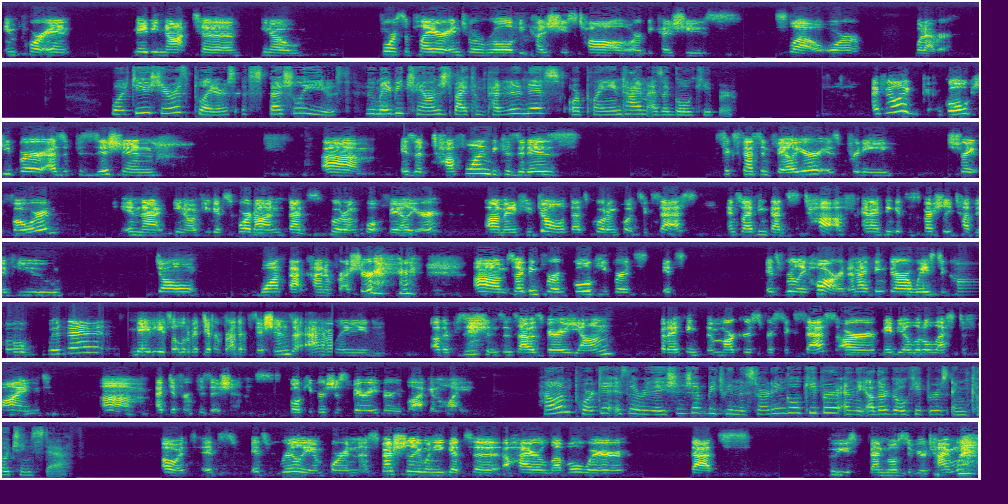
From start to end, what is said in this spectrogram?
important maybe not to, you know, force a player into a role because she's tall or because she's slow or whatever. What do you share with players, especially youth, who may be challenged by competitiveness or playing time as a goalkeeper? I feel like goalkeeper as a position um, is a tough one because it is success and failure is pretty straightforward in that you know if you get scored on that's quote unquote failure. Um, and if you don't that's quote unquote success. And so i think that's tough. And i think it's especially tough if you don't want that kind of pressure. Um, so i think for a goalkeeper it's it's it's really hard. And i think there are ways to cope with it. Maybe it's a little bit different for other positions. I haven't played other positions since i was very young but I think the markers for success are maybe a little less defined um, at different positions. Goalkeeper is just very, very black and white. How important is the relationship between the starting goalkeeper and the other goalkeepers and coaching staff? Oh, it's it's it's really important, especially when you get to a higher level where that's who you spend most of your time with.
